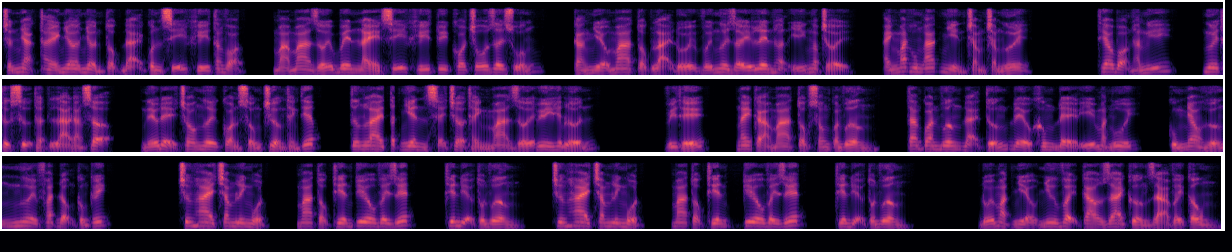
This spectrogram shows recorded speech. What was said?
chấn nhạc thái nhơ nhẫn tộc đại quân sĩ khí tăng vọt, mà ma giới bên này sĩ khí tuy có chỗ rơi xuống, càng nhiều ma tộc lại đối với ngươi giấy lên hận ý ngập trời, ánh mắt hung ác nhìn chằm chằm ngươi. Theo bọn hắn nghĩ, ngươi thực sự thật là đáng sợ, nếu để cho ngươi còn sống trưởng thành tiếp, tương lai tất nhiên sẽ trở thành ma giới uy hiếp lớn. Vì thế, ngay cả ma tộc song quan vương, tam quan vương đại tướng đều không để ý mặt mũi, cùng nhau hướng ngươi phát động công kích chương hai trăm linh một, ma tộc thiên tiêu vây giết, thiên địa tôn vương. Chương hai trăm linh một, ma tộc thiên tiêu vây giết, thiên địa tôn vương. Đối mặt nhiều như vậy cao giai cường giả vây công,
